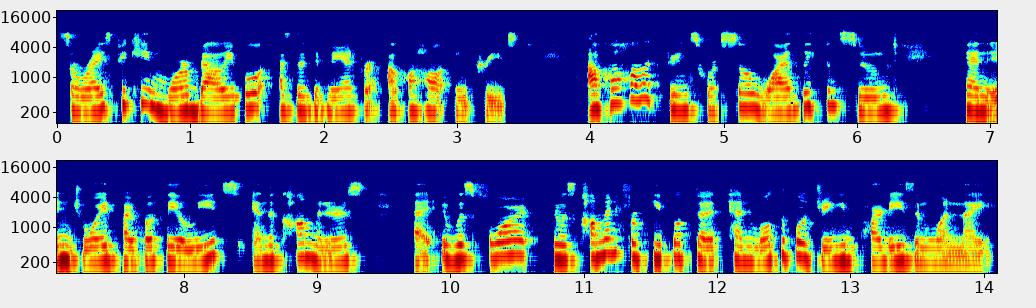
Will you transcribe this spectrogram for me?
so rice became more valuable as the demand for alcohol increased. Alcoholic drinks were so widely consumed and enjoyed by both the elites and the commoners that it was for it was common for people to attend multiple drinking parties in one night.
